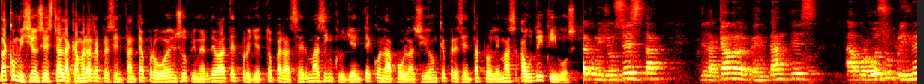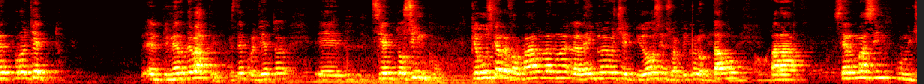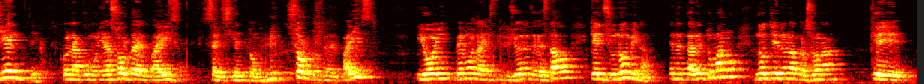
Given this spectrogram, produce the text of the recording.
La Comisión Sexta de la Cámara Representante aprobó en su primer debate el proyecto para ser más incluyente con la población que presenta problemas auditivos. La Comisión Sexta de la Cámara de Representantes aprobó su primer proyecto, el primer debate, este proyecto 105, eh, que busca reformar la, la ley 982 en su artículo octavo para ser más incluyente con la comunidad sorda del país. 600 mil sordos en el país y hoy vemos las instituciones del Estado que en su nómina, en el talento humano, no tiene una persona que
